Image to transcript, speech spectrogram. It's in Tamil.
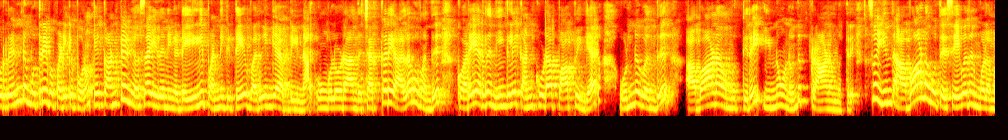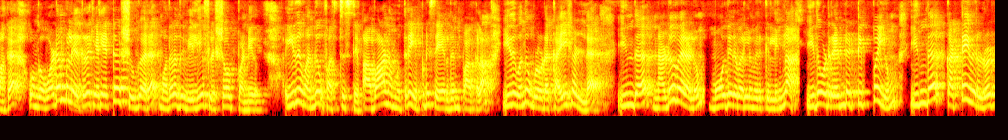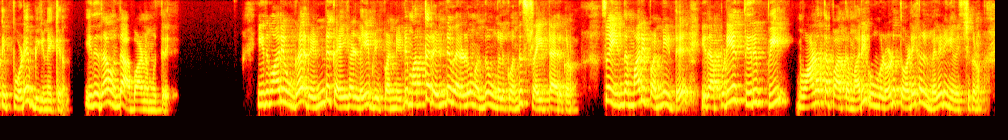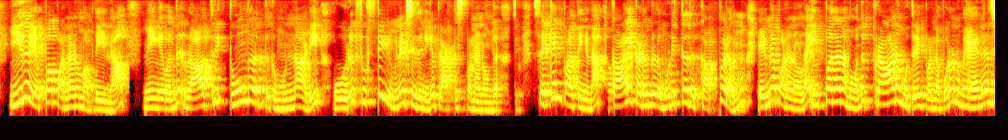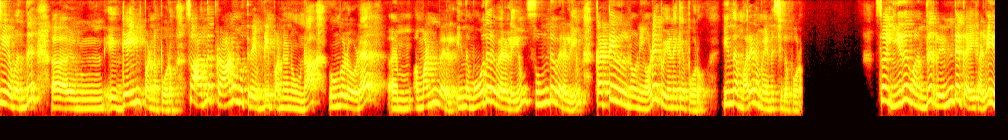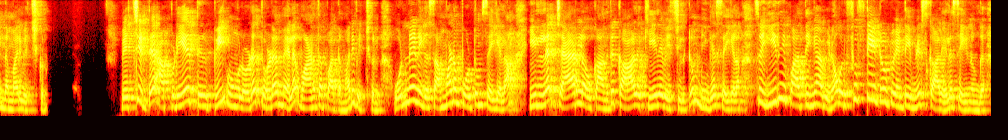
ஒரு ரெண்டு முத்திரை இப்போ படிக்க போகிறோம் கண்டினியூஸாக இதை நீங்கள் டெய்லி பண்ணிக்கிட்டே வர்றீங்க அப்படின்னா உங்களோட அந்த சர்க்கரை அளவு வந்து குறையறத நீங்களே கண்கூடாக பார்ப்பீங்க. ஒன்று வந்து அபான முத்திரை இன்னொன்று வந்து பிராண முத்திரை. ஸோ இந்த அபான முத்திரை செய்வதன் மூலமாக உங்கள் உடம்புல இருக்கிற கெட்ட சுகரை முதல்ல அது வெளியே ஃப்ளஷ் அவுட் பண்ணிடும் இது வந்து ஃபர்ஸ்ட் ஸ்டெப் அபான முத்திரை எப்படி செய்யறதுன்னு பார்க்கலாம். இது வந்து உங்களோட கைகளில் இந்த நடுவிரலும் மோதிர விரலும் இருக்கு இல்லைங்களா? இதோட ரெண்டு டிப்பையும் இந்த கட்டை விரலோட டிப்போட இப்படி இணைக்கணும். இதுதான் வந்து அபான முத்திரை. இது மாதிரி உங்க ரெண்டு கைகள்லயும் இப்படி பண்ணிட்டு மற்ற ரெண்டு விரலும் வந்து உங்களுக்கு வந்து ஸ்ட்ரைட்டா இருக்கணும். ஸோ இந்த மாதிரி பண்ணிட்டு இதை அப்படியே திருப்பி வானத்தை பார்த்த மாதிரி உங்களோட தொடைகள் மேலே நீங்கள் வச்சுக்கணும். இது எப்போ பண்ணணும் அப்படின்னா நீங்கள் வந்து ராத்திரி தூங்கிறதுக்கு முன்னாடி ஒரு 15 மினிட்ஸ் இதை நீங்கள் ப்ராக்டிஸ் பண்ணணுங்க. செகண்ட் பார்த்தீங்கன்னா காலை கடன்களை முடித்ததுக்கு அப்புறம் என்ன பண்ணணும்னா இப்போ தான் நம்ம வந்து பிராண முத்திரை பண்ண போகிறோம் நம்ம எனர்ஜியை வந்து கெயின் பண்ண போகிறோம் ஸோ அந்த பிராண முத்திரை எப்படி பண்ணணும்னா உங்களோட மண் விரல் இந்த மோதிர விரலையும் சுண்டு விரலையும் கட்டை விரல் நோனியோடு இப்போ இணைக்க போகிறோம் இந்த மாதிரி நம்ம இணைச்சிக்க போகிறோம் ஸோ இது வந்து ரெண்டு கைகளையும் இந்த மாதிரி வச்சுக்கணும். வச்சுட்டு அப்படியே திருப்பி உங்களோட தொடை மேல வானத்தை பார்த்த மாதிரி வச்சுக்கணும். ஒன்று நீங்க சம்மணம் போட்டும் செய்யலாம். இல்ல சேர்ல உட்காந்துட்டு காலை கீழே வச்சுக்கிட்டும் நீங்க செய்யலாம். ஸோ இது பார்த்தீங்க அப்படின்னா ஒரு 15 டு டுவெண்ட்டி மினிட்ஸ் காலையில செய்யணுங்க.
